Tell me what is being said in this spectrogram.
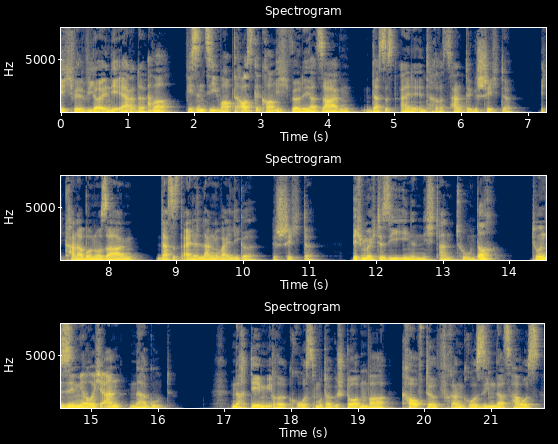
Ich will wieder in die Erde. Aber wie sind Sie überhaupt rausgekommen? Ich würde ja sagen, das ist eine interessante Geschichte. Ich kann aber nur sagen, das ist eine langweilige Geschichte. Ich möchte sie Ihnen nicht antun. Doch, tun Sie sie mir ruhig an. Na gut. Nachdem ihre Großmutter gestorben war, kaufte Frank Rosin das Haus,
